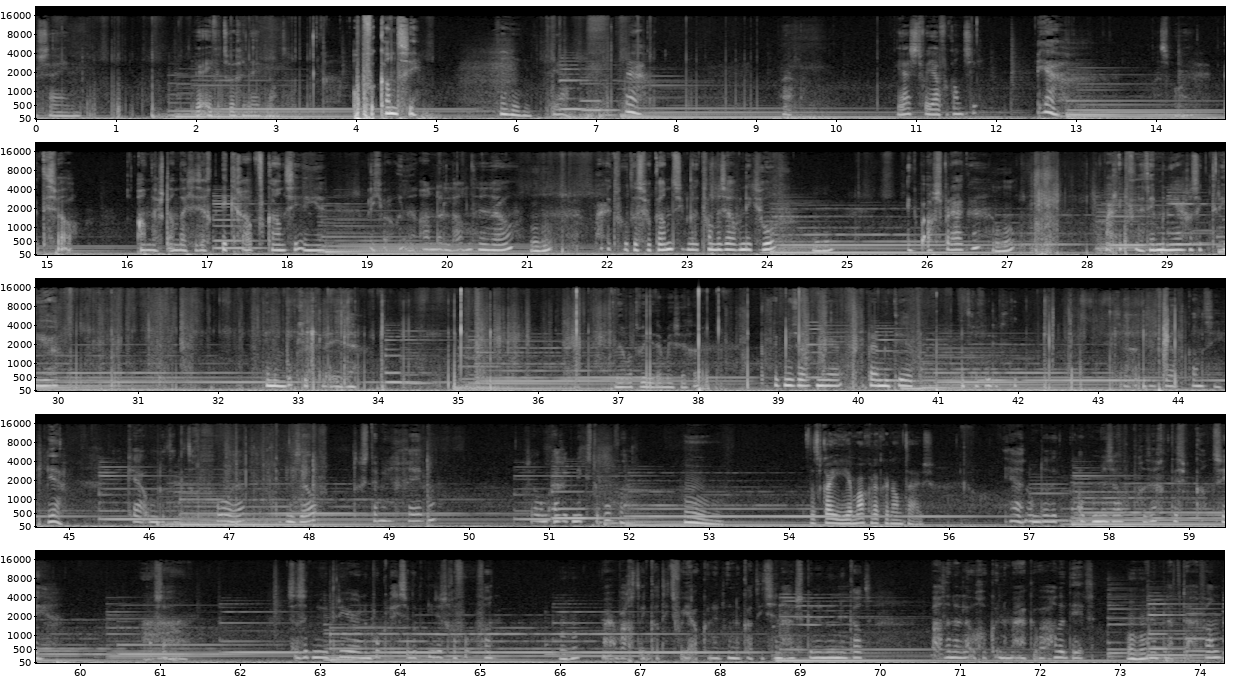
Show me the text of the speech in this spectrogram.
Zijn weer even terug in Nederland. Op vakantie. ja. Ja. ja, is het voor jou vakantie? Ja. Dat is mooi. Het is wel anders dan dat je zegt ik ga op vakantie en je weet je wel in een ander land en zo. Mhm. Maar het voelt als vakantie omdat ik van mezelf niks hoef. Mhm. Ik heb afspraken. Mhm. Maar ik vind het helemaal niet erg als ik drie uur in een boek zit te lezen. Nou, wat wil je daarmee zeggen? Dat ik mezelf meer permitteer. Het gevoel dat ik zeg, is het jou vakantie? Ja. Ja, omdat ik het gevoel heb, ik heb mezelf toestemming gegeven om eigenlijk niks te hoeven. Hmm. Dat kan je hier makkelijker dan thuis. Ja, omdat ik ook op mezelf heb gezegd, het is vakantie. Zo. Dus als ik nu drie uur een boek lees, heb ik niet het gevoel van... Mhm. Maar wacht, ik had iets voor jou kunnen doen. Ik had iets in huis kunnen doen. Ik had... We hadden een logo kunnen maken. We hadden dit. Mhm. En in plaats daarvan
